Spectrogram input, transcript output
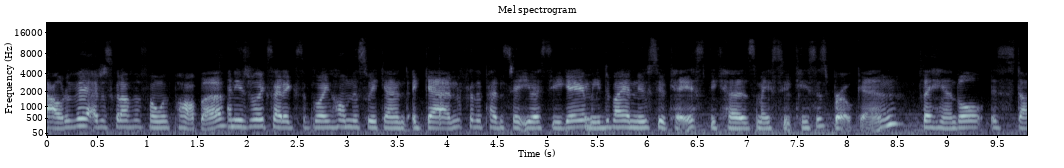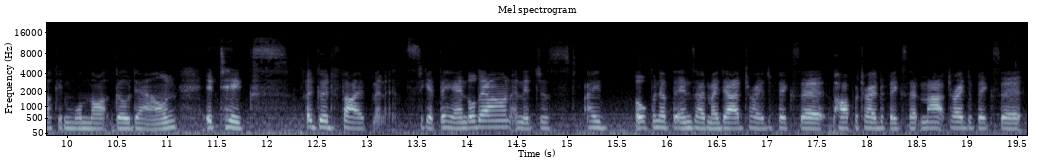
out of it. I just got off the phone with Papa and he's really excited because I'm going home this weekend again for the Penn State USC game. I need to buy a new suitcase because my suitcase is broken. The handle is stuck and will not go down. It takes a good five minutes to get the handle down and it just, I opened up the inside. My dad tried to fix it. Papa tried to fix it. Matt tried to fix it.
